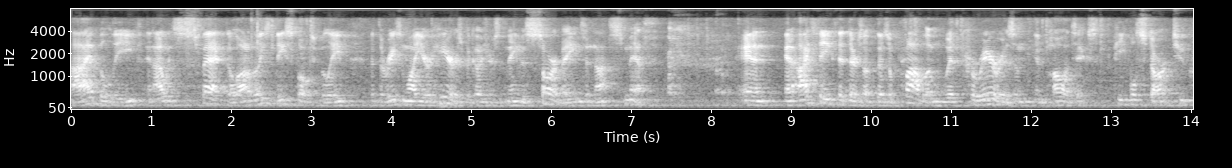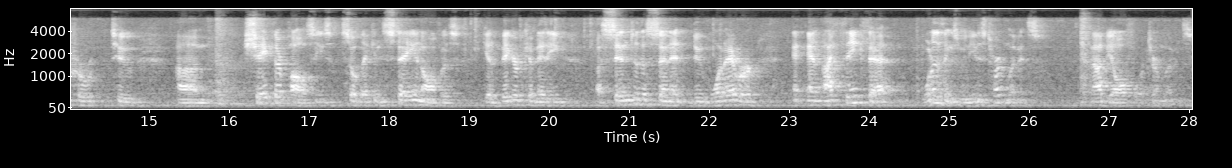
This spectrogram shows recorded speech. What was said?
I believe, and I would suspect a lot of these, these folks believe, that the reason why you're here is because your name is Sarbanes and not Smith. And, and I think that there's a, there's a problem with careerism in politics. People start to, to um, shape their policies so they can stay in office, get a bigger committee, ascend to the Senate, do whatever. And, and I think that one of the things we need is term limits. And I'd be all for term limits.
